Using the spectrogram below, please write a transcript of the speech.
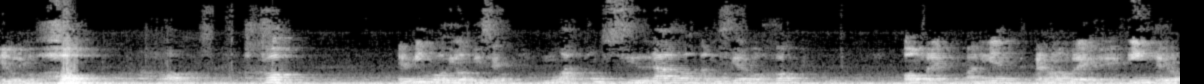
Y lo dijo Job. Job, el mismo Dios dice, ¿no has considerado a mi siervo Job hombre valiente, perdón, hombre eh, íntegro,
